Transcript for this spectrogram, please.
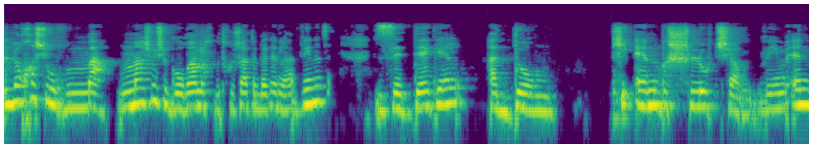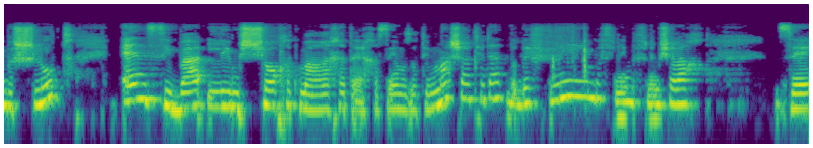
לא חשוב מה, משהו שגורם לך בתחושת הבטן להבין את זה, זה דגל אדום. כי אין בשלות שם, ואם אין בשלות, אין סיבה למשוך את מערכת היחסים הזאת. מה שאת יודעת בבפנים, בפנים, בפנים שלך, זה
